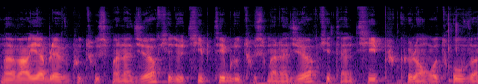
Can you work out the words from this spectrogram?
ma variable f Bluetooth Manager, qui est de type T Bluetooth Manager, qui est un type que l'on retrouve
